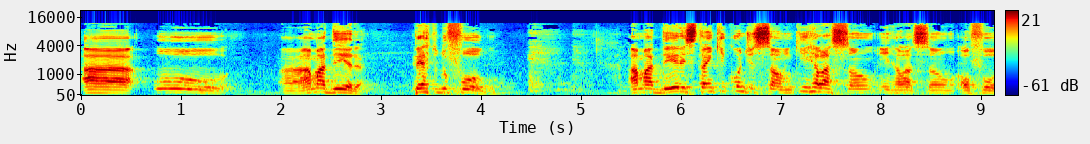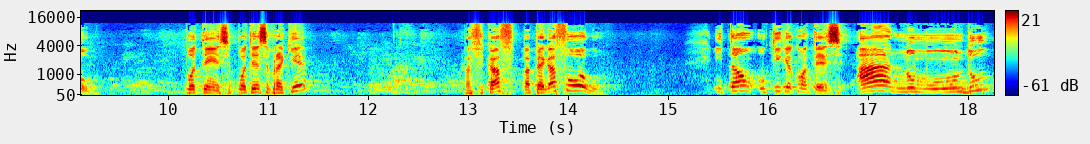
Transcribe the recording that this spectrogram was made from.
a, o, a madeira, perto do fogo, a madeira está em que condição, em que relação em relação ao fogo? Potência. Potência para quê? Para ficar, para pegar fogo. Então, o que, que acontece? Há no mundo,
